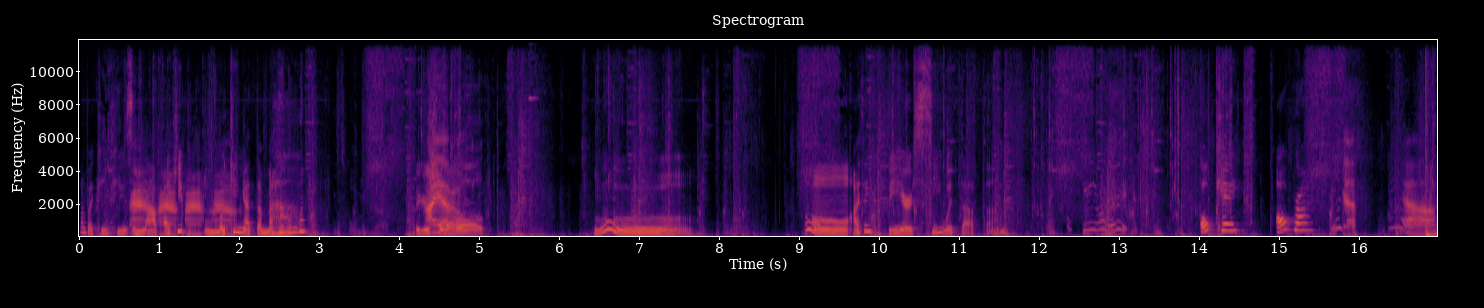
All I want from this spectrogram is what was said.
kind of a confusing map. I keep looking at the map. Figure I shit have out. ult. Ooh. Oh, I think B or C with that then. Okay, alright. Okay. All right. Yeah. Yeah.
